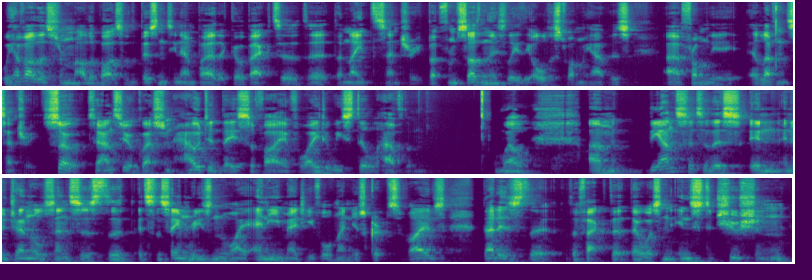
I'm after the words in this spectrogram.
we have others from other parts of the Byzantine Empire that go back to the, the 9th century. But from southern Italy, the oldest one we have is uh, from the 11th century. So, to answer your question, how did they survive? Why do we still have them? Well, um, the answer to this, in, in a general sense, is that it's the same reason why any medieval manuscript survives. That is the, the fact that there was an institution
